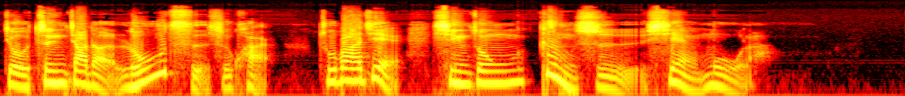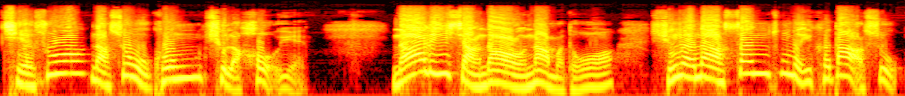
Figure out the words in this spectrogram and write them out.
就增加的如此之快，猪八戒心中更是羡慕了。且说那孙悟空去了后院。哪里想到那么多？寻了那山中的一棵大树，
